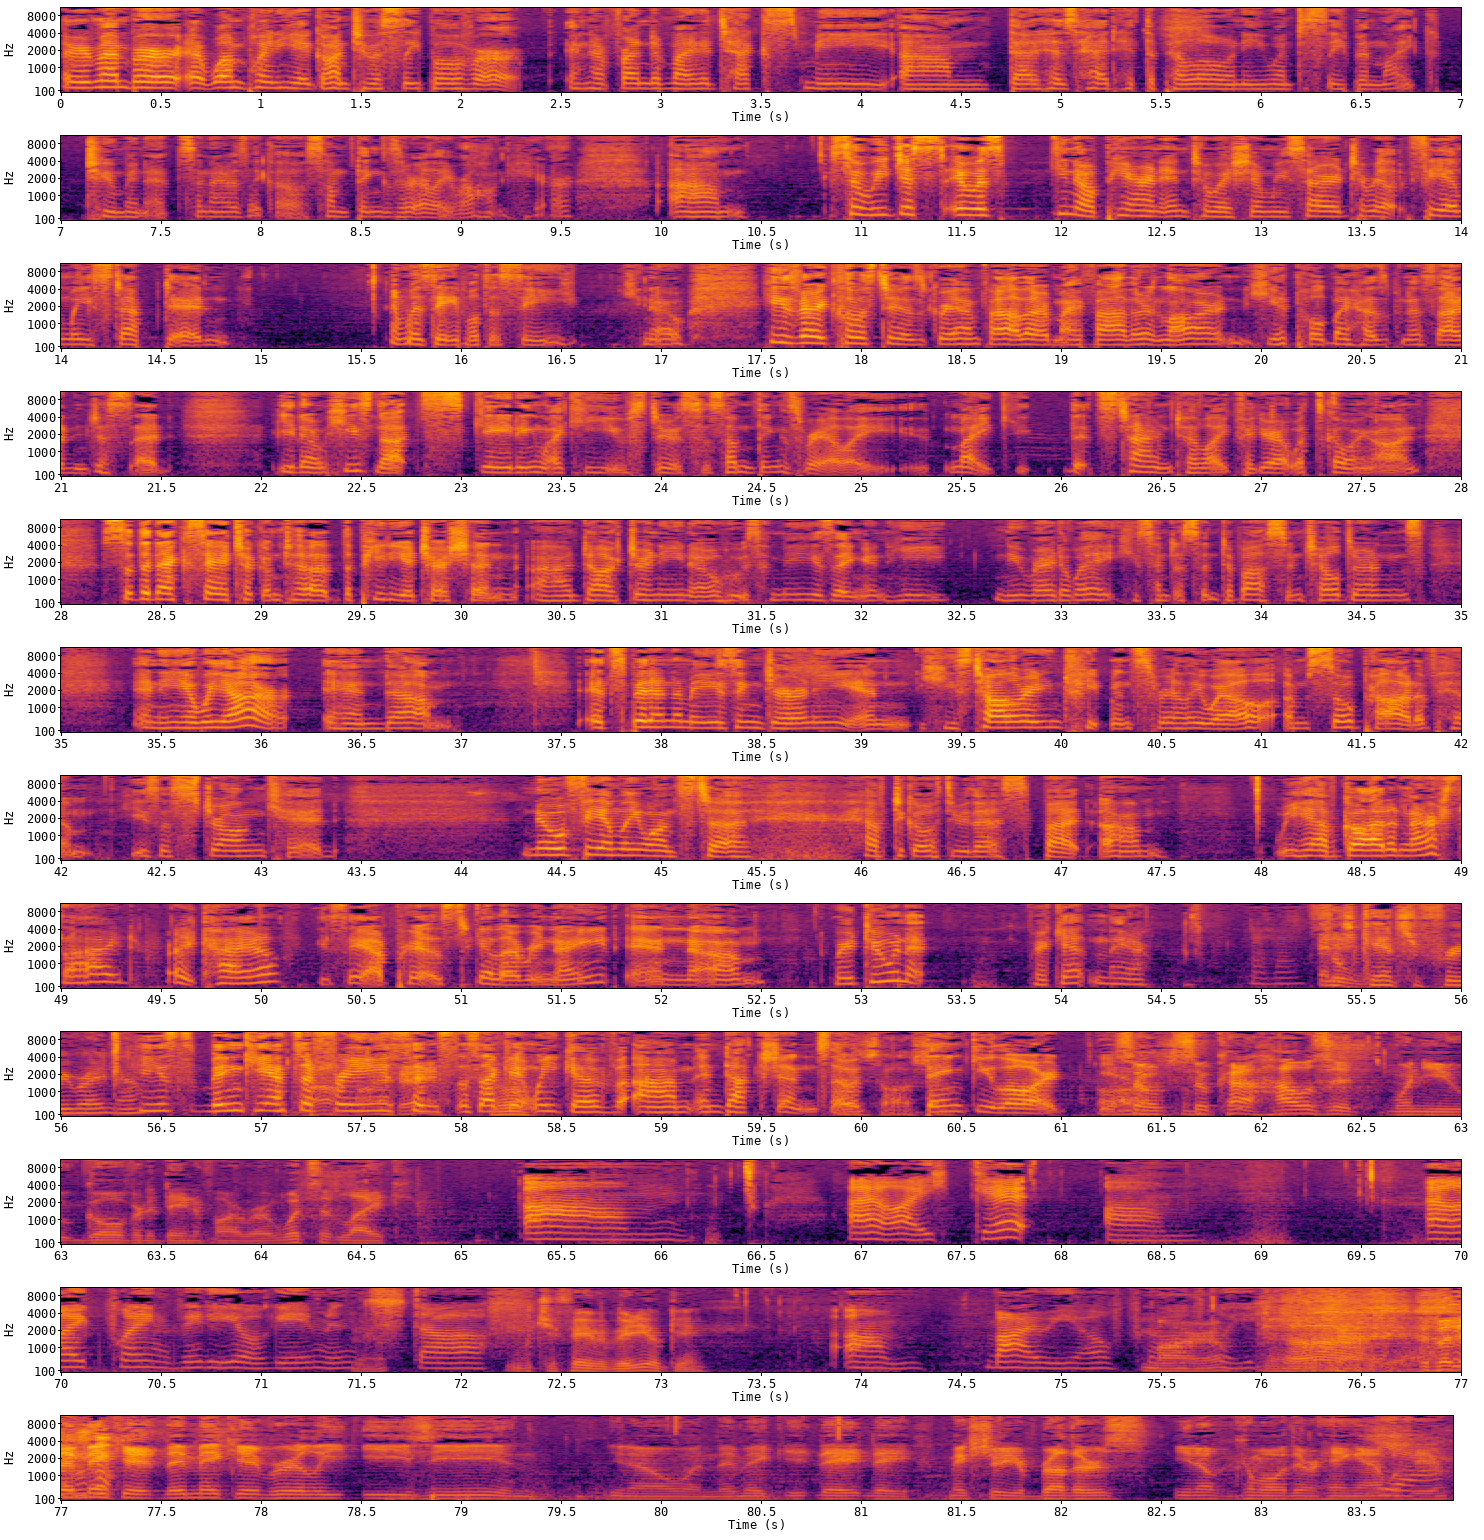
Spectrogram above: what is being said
I remember at one point he had gone to a sleepover, and a friend of mine had texted me um, that his head hit the pillow and he went to sleep in like two minutes. And I was like, oh, something's really wrong here. Um, so we just, it was, you know, parent intuition. We started to, really, family stepped in and was able to see, you know, he's very close to his grandfather, my father in law, and he had pulled my husband aside and just said, you know, he's not skating like he used to, so something's really, Mike, it's time to like figure out what's going on. So the next day I took him to the pediatrician, uh, Dr. Nino, who's amazing, and he knew right away. He sent us into Boston Children's, and here we are. And um, it's been an amazing journey, and he's tolerating treatments really well. I'm so proud of him. He's a strong kid. No family wants to have to go through this, but um, we have God on our side, right, Kyle? We say our prayers together every night, and um, we're doing it. We're getting there. And he's cancer free right now? He's been cancer free okay. since the second week of um, induction, so awesome. thank you, Lord. Yeah. So, so Kyle, how is it when you go over to Dana Farber? What's it like? Um, I like it. Um, I like playing video game and stuff. What's your favorite video game? Um, Mario Mario. probably. But they make it they make it really easy, and you know, and they make they they make sure your brothers, you know, can come over there and hang out with you.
